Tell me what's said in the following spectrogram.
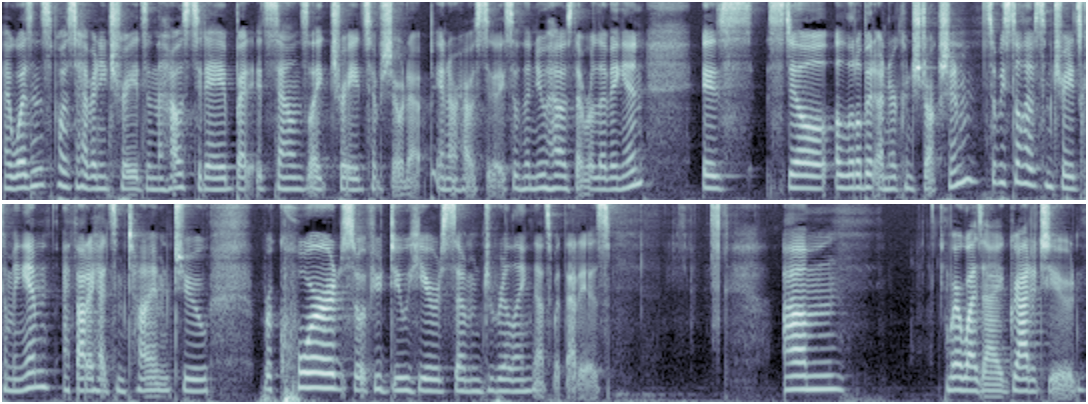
I wasn't supposed to have any trades in the house today, but it sounds like trades have showed up in our house today. So the new house that we're living in is still a little bit under construction. So we still have some trades coming in. I thought I had some time to record. So if you do hear some drilling, that's what that is. Um, where was I? Gratitude.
